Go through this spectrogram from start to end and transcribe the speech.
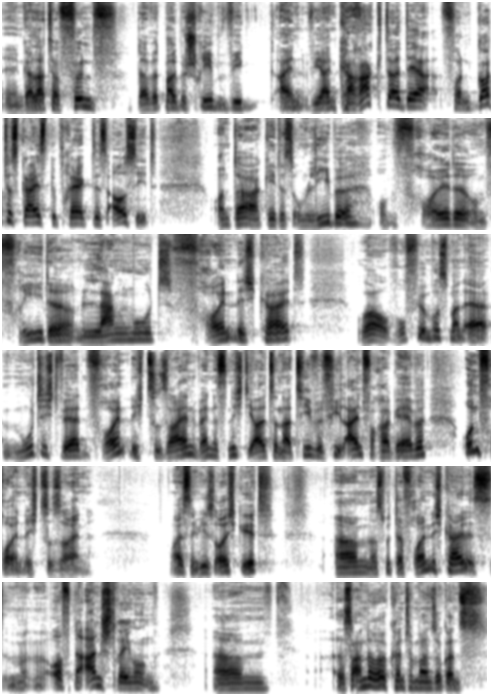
In Galater 5, da wird mal beschrieben, wie ein, wie ein Charakter, der von Gottes Geist geprägt ist, aussieht. Und da geht es um Liebe, um Freude, um Friede, um Langmut, Freundlichkeit, wow, wofür muss man ermutigt werden, freundlich zu sein, wenn es nicht die Alternative viel einfacher gäbe, unfreundlich zu sein? Weiß nicht, wie es euch geht. Ähm, das mit der Freundlichkeit ist oft eine Anstrengung. Ähm, das andere könnte man so ganz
